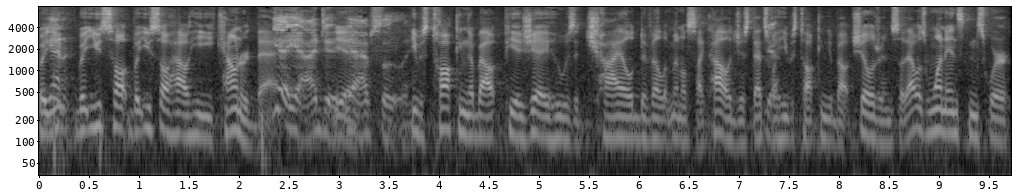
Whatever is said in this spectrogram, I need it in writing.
But again, you, but you saw but you saw how he countered that. yeah, yeah, I did. Yeah, absolutely. He was talking about Piaget, who was a child developmental psychologist. That's Yeah. why he was talking about children. So that was one instance where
